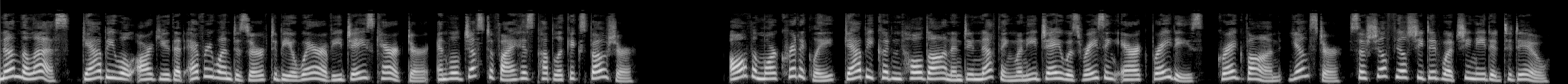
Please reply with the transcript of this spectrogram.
Nonetheless, Gabby will argue that everyone deserved to be aware of EJ's character and will justify his public exposure. All the more critically, Gabby couldn't hold on and do nothing when EJ was raising Eric Brady's, Greg Vaughn, youngster, so she'll feel she did what she needed to do.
